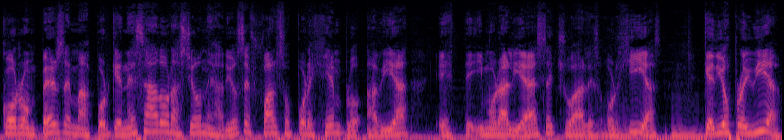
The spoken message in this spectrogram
corromperse más, porque en esas adoraciones a dioses falsos, por ejemplo, había este, inmoralidades sexuales, orgías, que Dios prohibía.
